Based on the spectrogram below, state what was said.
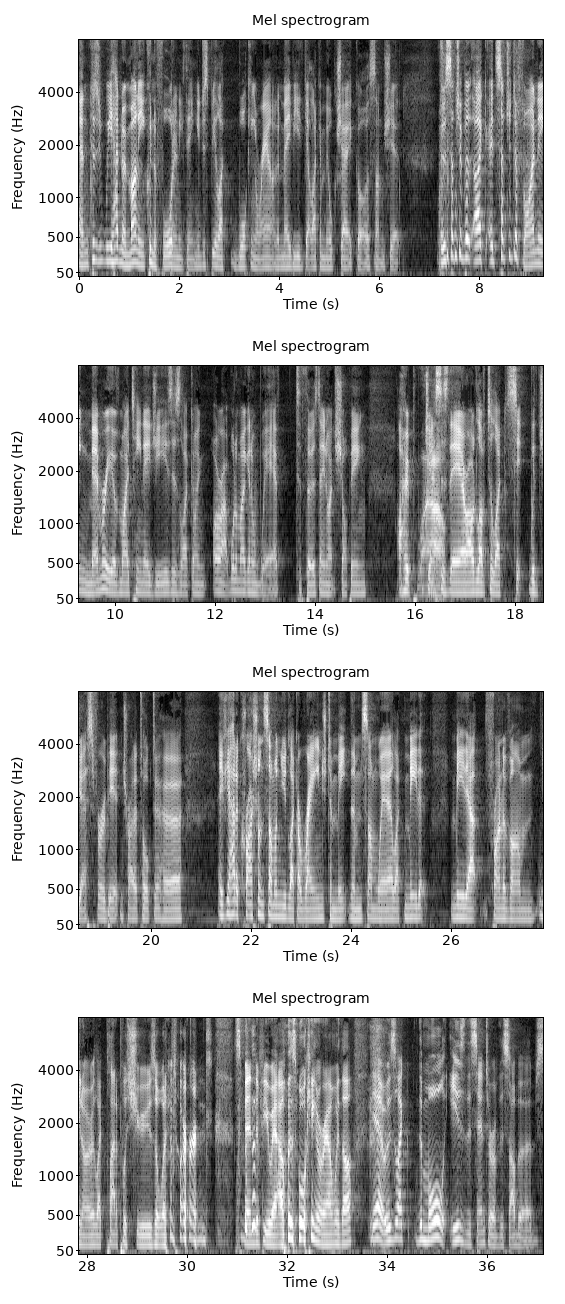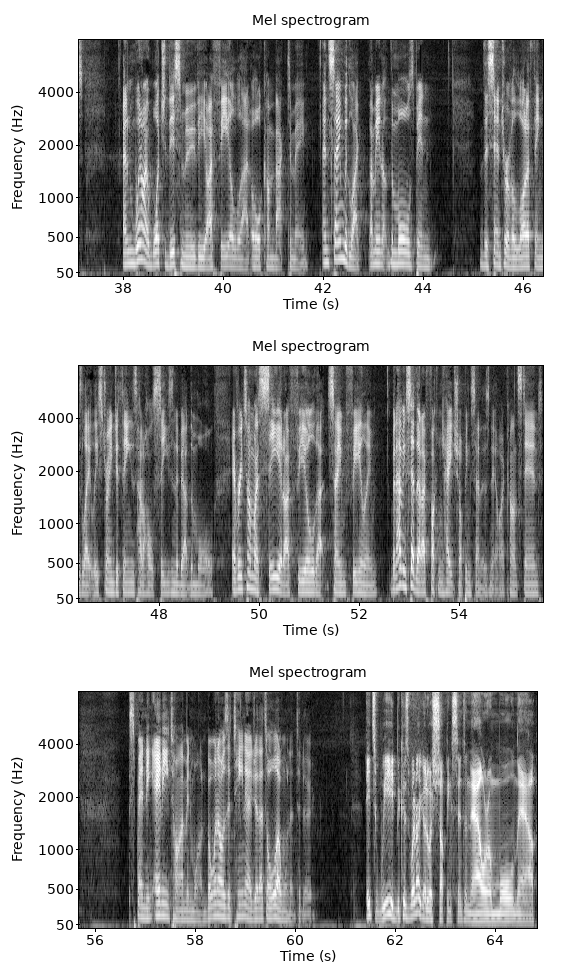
And because we had no money, you couldn't afford anything. You'd just be like walking around, and maybe you'd get like a milkshake or some shit. It was such a like it's such a defining memory of my teenage years. Is like going, all right, what am I going to wear to Thursday night shopping? I hope Jess is there. I would love to like sit with Jess for a bit and try to talk to her. If you had a crush on someone, you'd like arrange to meet them somewhere, like meet it, meet out front of um, you know, like platypus shoes or whatever, and spend a few hours walking around with her. Yeah, it was like the mall is the center of the suburbs, and when I watch this movie, I feel that all come back to me. And same with like, I mean, the mall's been the center of a lot of things lately. Stranger Things had a whole season about the mall. Every time I see it, I feel that same feeling. But having said that, I fucking hate shopping centers now. I can't stand spending any time in one. But when I was a teenager, that's all I wanted to do. It's weird because when I go to a shopping center now or a mall now,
